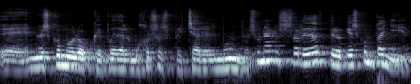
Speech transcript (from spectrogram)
eh, no es como lo que puede a lo mejor sospechar el mundo. Es una soledad, pero que es compañía.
